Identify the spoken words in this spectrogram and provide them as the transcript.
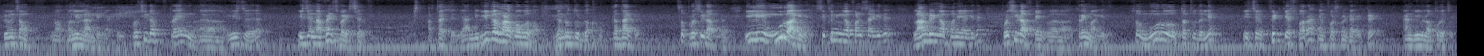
ಇದು ಪ್ರಿವೆನ್ಷನ್ money ಮನಿ ಲಾಂಡ್ರಿಂಗ್ ಆ್ಯಕ್ಟಲ್ಲಿ proceed of crime is is is an by itself ಅರ್ಥ ಆಗ್ತಿದೆಯಾ ನೀವು ಲೀಗಲ್ ಮಾಡಕ್ಕೆ ಹೋಗೋದು, ಜನರ ದುಡ್ಡು ಕದ್ದಾಕಿ ಸೊ ಪ್ರೊಸೀಡ್ ಆಫ್ ಇಲ್ಲಿ ಮೂರು ಆಗಿದೆ. ಸಿಫನಿಂಗ್ ಆಫ್ ಫಂಡ್ಸ್ ಆಗಿದೆ ಲಾಂಡ್ರಿಂಗ್ ಆಫ್ ಮನಿ ಆಗಿದೆ ಪ್ರೊಸೀಡ್ ಆಫ್ ಕ್ರೈಮ್ ಆಗಿದೆ. ಸೊ ಮೂರು ತತ್ವದಲ್ಲಿ it's a fit case for enforcement directed and we will approach it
